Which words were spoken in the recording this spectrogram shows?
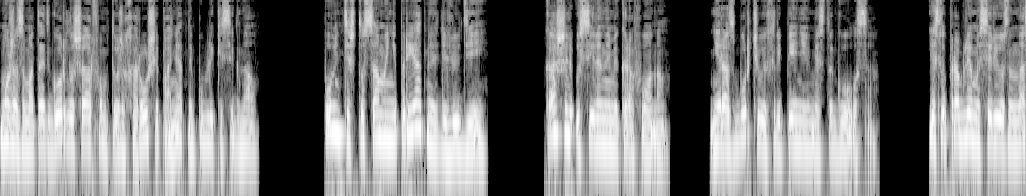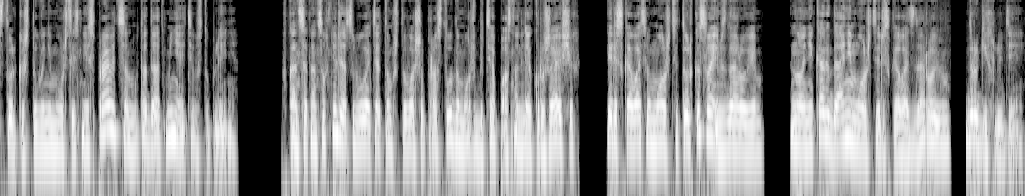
Можно замотать горло шарфом, тоже хороший, понятный публике сигнал. Помните, что самое неприятное для людей – кашель, усиленный микрофоном, неразборчивое хрипение вместо голоса. Если проблема серьезна настолько, что вы не можете с ней справиться, ну тогда отменяйте выступление. В конце концов, нельзя забывать о том, что ваша простуда может быть опасна для окружающих, и рисковать вы можете только своим здоровьем, но никогда не можете рисковать здоровьем других людей.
